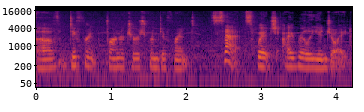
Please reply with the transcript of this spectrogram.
of different furnitures from different sets, which I really enjoyed.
